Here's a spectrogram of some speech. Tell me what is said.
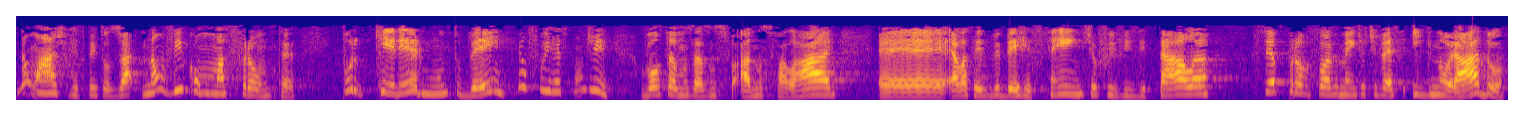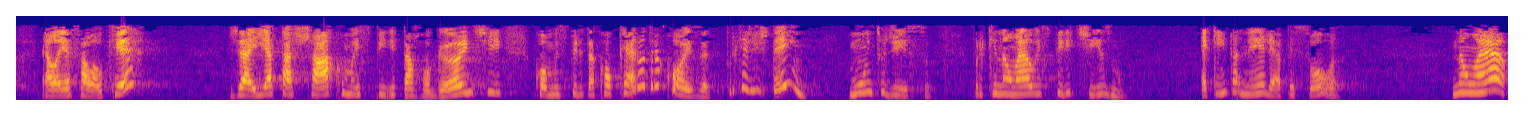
Não acho respeitoso, já não vi como uma afronta. Por querer muito bem, eu fui e respondi. Voltamos a nos, a nos falar. É, ela teve bebê recente, eu fui visitá-la. Se eu, provavelmente eu tivesse ignorado, ela ia falar o quê? Já ia taxar como espírita arrogante, como espírita qualquer outra coisa. Porque a gente tem muito disso. Porque não é o espiritismo. É quem está nele, é a pessoa não é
